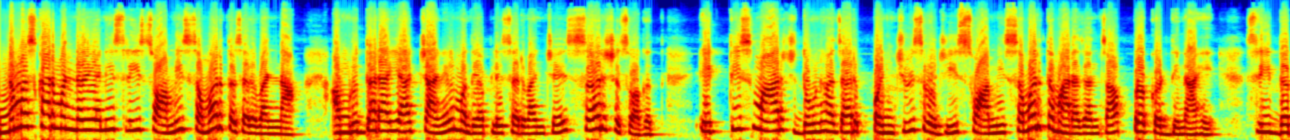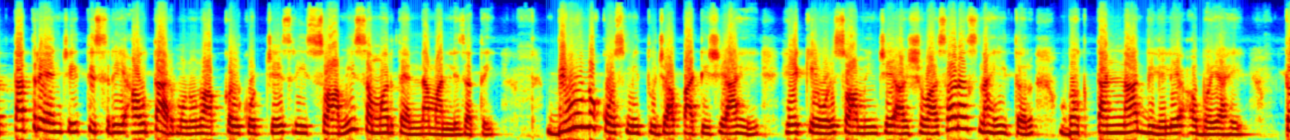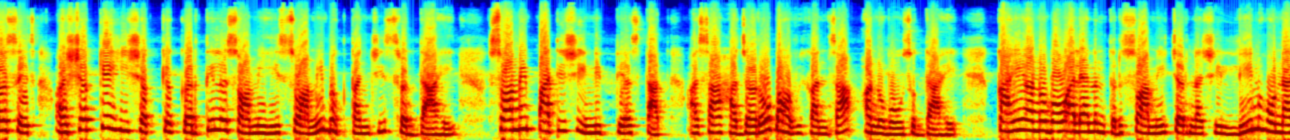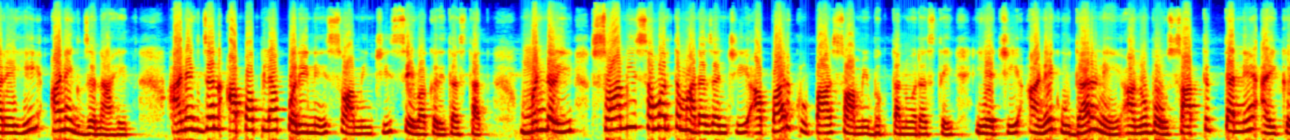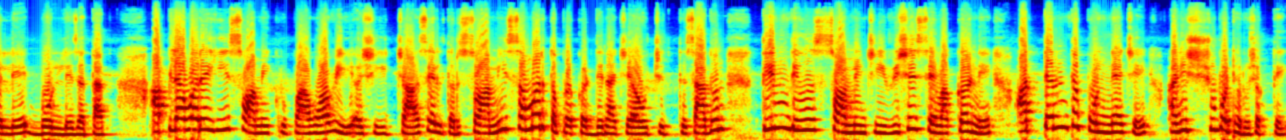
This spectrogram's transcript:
नमस्कार मंडळी आणि श्री स्वामी समर्थ सर्वांना. अमृतधारा या चॅनेलमध्ये आपले सर्वांचे सहर्ष स्वागत. एकतीस मार्च दोन हजार पंचवीस रोजी स्वामी समर्थ महाराजांचा प्रकट दिन आहे. श्री दत्तात्रेयांचे तिसरे अवतार म्हणून अक्कलकोटचे श्री स्वामी समर्थ यांना मानले जाते. भिवू नकोस मी तुझ्या पाठीशी आहे. हे केवळ स्वामींचे आश्वासनच नाही तर भक्तांना दिलेले अभय आहे. तसेच अशक्य ही शक्य करतील स्वामी ही स्वामी भक्तांची श्रद्धा आहे. स्वामी पाठीशी नित्य असतात असा हजारो भाविकांचा अनुभव सुद्धा आहे. काही अनुभव आल्यानंतर स्वामी चरणाशी लीन होणारेही अनेक जण आहेत. अनेक जण आपापल्या परीने स्वामींची सेवा करीत असतात. मंडळी स्वामी समर्थ महाराजांची अपार कृपा स्वामी भक्तांवर असते. याची अनेक उदाहरणे अनुभव सातत्याने ऐकले बोलले जातात. आपल्यावरही स्वामी कृपा व्हावी अशी इच्छा असेल तर स्वामी समर्थ प्रकट दिनाचे औचित्य साधून तीन दिवस स्वामींची विशेष सेवा करणे अत्यंत पुण्याचे आणि शुभ ठरू शकते.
